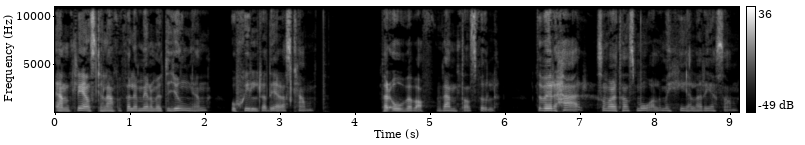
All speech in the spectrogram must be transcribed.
Äntligen skulle han få följa med dem ut i djungeln och skildra deras kamp. Per-Ove var väntansfull. Det var ju det här som varit hans mål med hela resan.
